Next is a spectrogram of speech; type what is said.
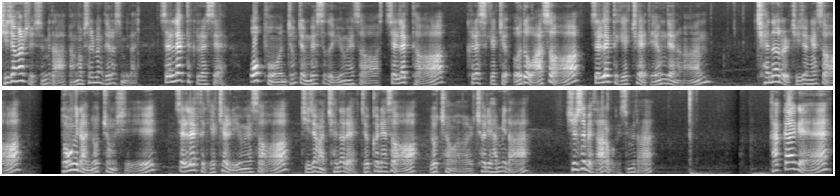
지정할 수 있습니다. 방금 설명드렸습니다. 셀렉트 클래스의 오픈 정적 메소드 이용해서 셀렉터 클래스 객체 얻어와서 셀렉트 객체에 대응되는 채널을 지정해서 동일한 요청 시 셀렉트 객체를 이용해서 지정한 채널에 접근해서 요청을 처리합니다. 실습에서 알아보겠습니다. 각각의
